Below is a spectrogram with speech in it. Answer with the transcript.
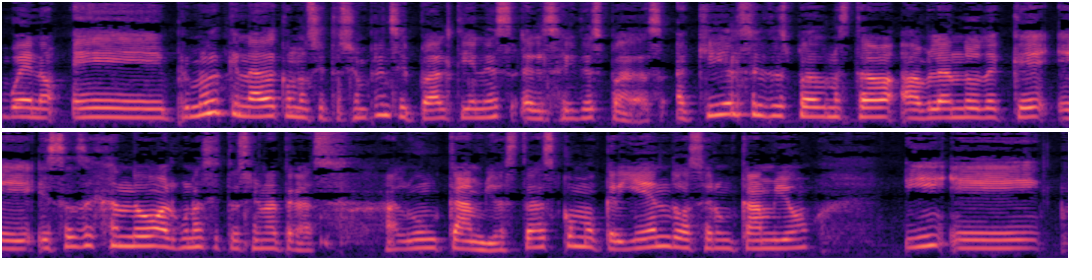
Bueno, eh, primero que nada, como situación principal tienes el 6 de espadas. Aquí el 6 de espadas me estaba hablando de que eh, estás dejando alguna situación atrás, algún cambio. Estás como queriendo hacer un cambio y eh,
